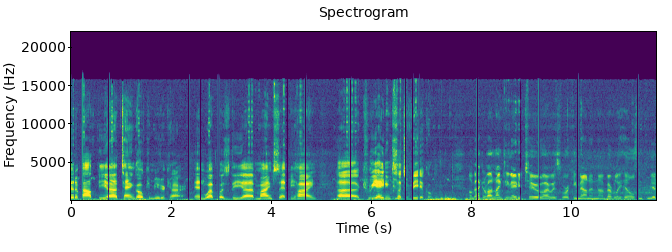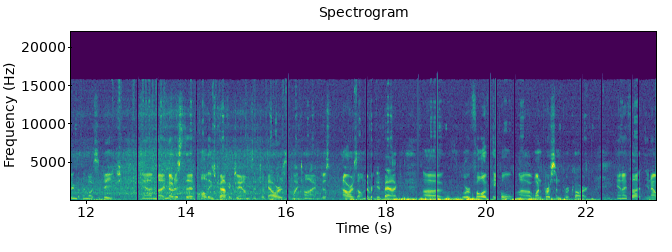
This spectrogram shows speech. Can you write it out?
bit about the uh, Tango commuter car and what was the uh, mindset behind uh, creating such a vehicle? Well, back in about 1982, I was working down in uh, Beverly Hills and commuting to Hermosa Beach. And I noticed that all these traffic jams that took hours of my time, just hours I'll never get back, uh, were full of people, uh, one person per car. And I thought, you know,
